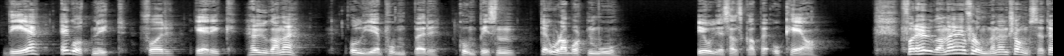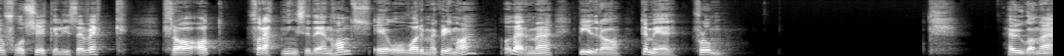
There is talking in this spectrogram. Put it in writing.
Det er godt nytt for Erik Haugane, oljepumperkompisen til Ola Borten Moe i oljeselskapet Okea. For Haugane er flommen en sjanse til å få søkelyset vekk fra at forretningsideen hans er å varme klimaet, og dermed bidra til mer flom. Haugane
